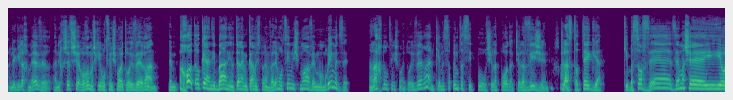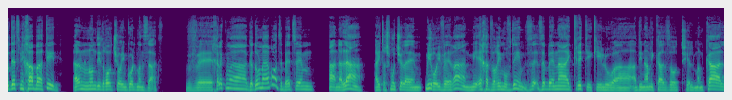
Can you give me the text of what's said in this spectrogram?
אני אגיד לך מעבר, אני חושב שרוב המשקיעים רוצים לשמוע את רועי וערן. הם פחות, אוקיי, אני בא, אני נותן להם כמה מספרים, אבל הם רוצים לשמוע והם אומרים את זה. אנחנו רוצים לשמוע את רועי וערן, כי הם מספרים את הסיפור של ה product, של ה vision, נכון. של האסטרטגיה. כי בסוף זה, זה מה שיעודד צמיחה בעתיד. היה לנו non-deal road show עם גולדמן זאקס, וחלק מה, גדול מההערות זה בעצם ההנהלה, ההתרשמות שלהם מרועי וערן, מאיך הדברים עובדים, זה, זה בעיניי קריטי, כאילו הדינמיקה הזאת של מנכ"ל,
